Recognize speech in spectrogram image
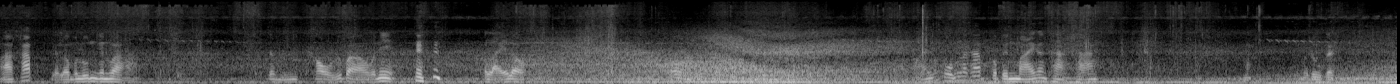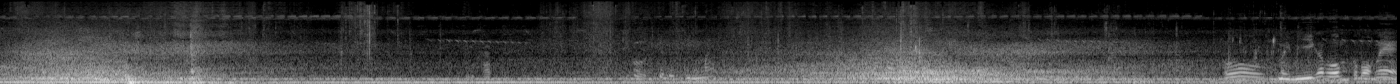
มาครับ เดี๋ยวเรามาลุ้นกันว่า จะมีเข่าหรือเปล่าวันนี้ปลาไหลเราโอ้หมายของผมนะครับ ก็เป็นหมายข้างทาง มามาดูกัน ครับโอ้จะได้กินไหมโอ้ไม่มีครับผมกระบอกแรก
